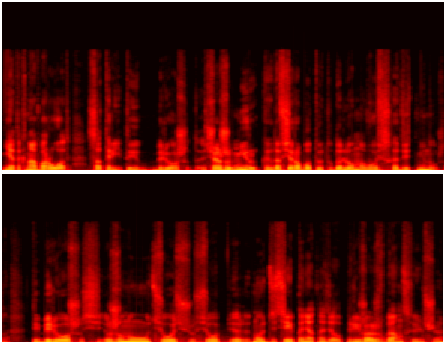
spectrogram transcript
Нет, так наоборот. Смотри, ты берешь... Сейчас же мир, когда все работают удаленно, в офис ходить не нужно. Ты берешь жену, тещу, все, э, ну, детей, понятное дело, приезжаешь в Ганцевича,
